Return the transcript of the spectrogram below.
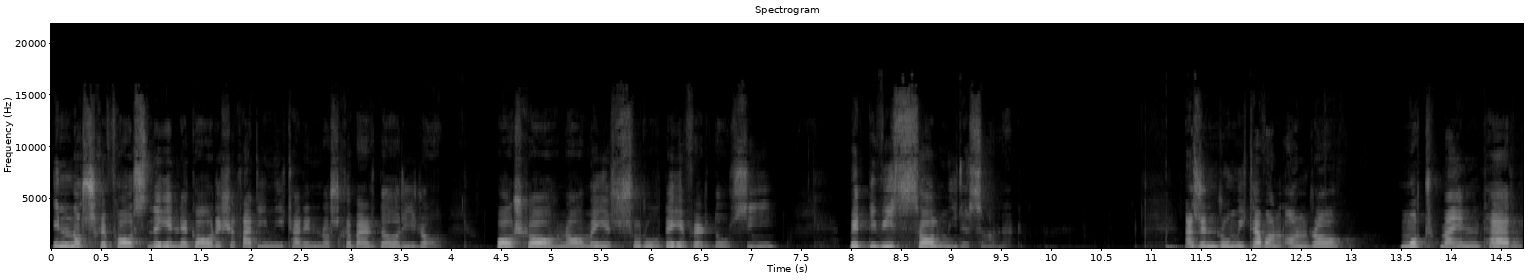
این نسخه فاصله نگارش قدیمی ترین نسخه برداری را با شاهنامه سروده فردوسی به دویست سال میرساند از این رو می‌توان آن را مطمئنتر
